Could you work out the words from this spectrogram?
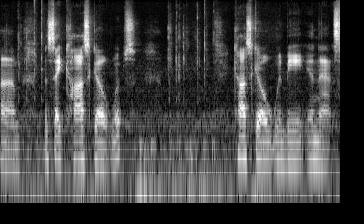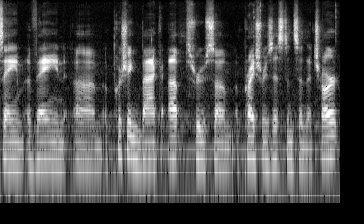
Um, let's say Costco, whoops, Costco would be in that same vein, um, pushing back up through some price resistance in the chart.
